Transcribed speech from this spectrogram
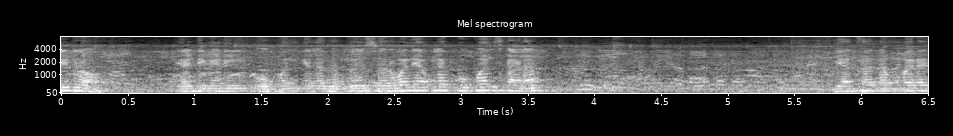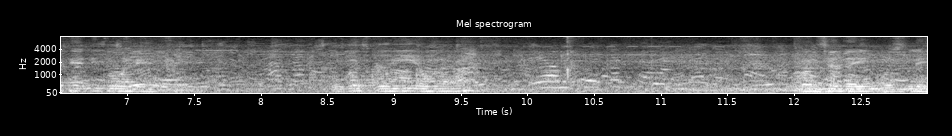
लकी ड्रॉ या ठिकाणी ओपन केला जातोय. सर्वांनी आपल्या कुपन्स काढा. याचा नंबर आहे त्यांनी तुम्हाला यायचं कोणी येऊ नका. वर्षाताई भोसले.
